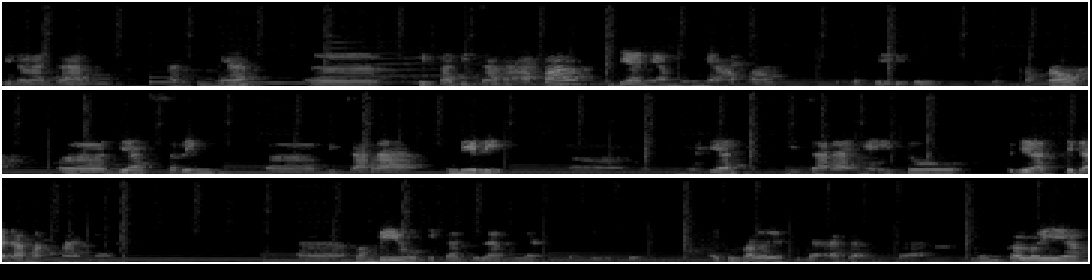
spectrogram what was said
tidak lancar Artinya uh, kita bicara apa dia nyambungnya apa seperti itu. Atau uh, dia sering uh, bicara sendiri. Uh, kemudian bicaranya itu tidak tidak ada maknanya. Uh, membeo kita bilangnya seperti itu. Nah, itu kalau yang tidak ada kemudian kalau yang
